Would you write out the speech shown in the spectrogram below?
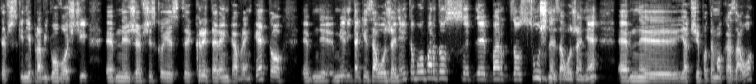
te wszystkie nieprawidłowości, że wszystko jest kryte ręka w rękę, to mieli takie założenie i to było bardzo, bardzo słuszne założenie, jak się potem okazało,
